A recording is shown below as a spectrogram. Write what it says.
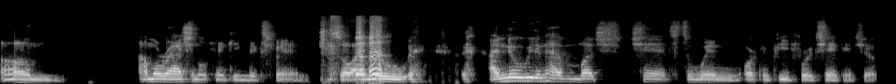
Um, I'm a rational thinking Knicks fan, so I knew I knew we didn't have much chance to win or compete for a championship.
